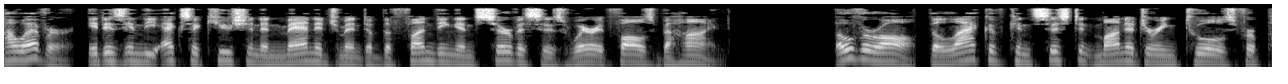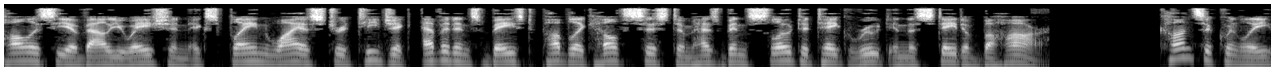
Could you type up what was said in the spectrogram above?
However, it is in the execution and management of the funding and services where it falls behind. Overall, the lack of consistent monitoring tools for policy evaluation explain why a strategic, evidence-based public health system has been slow to take root in the state of Bihar. Consequently,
